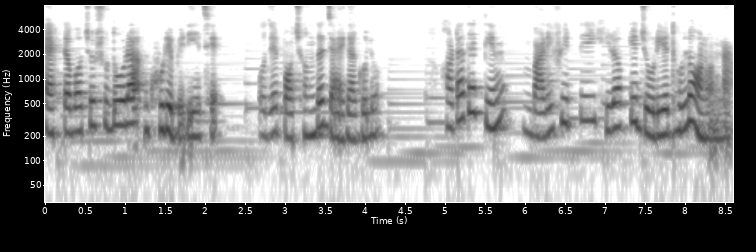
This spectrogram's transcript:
একটা বছর শুধু ওরা ঘুরে বেরিয়েছে ওদের পছন্দের জায়গাগুলো। হঠাৎ একদিন বাড়ি ফিরতেই হীরককে জড়িয়ে ধরল অনন্যা।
